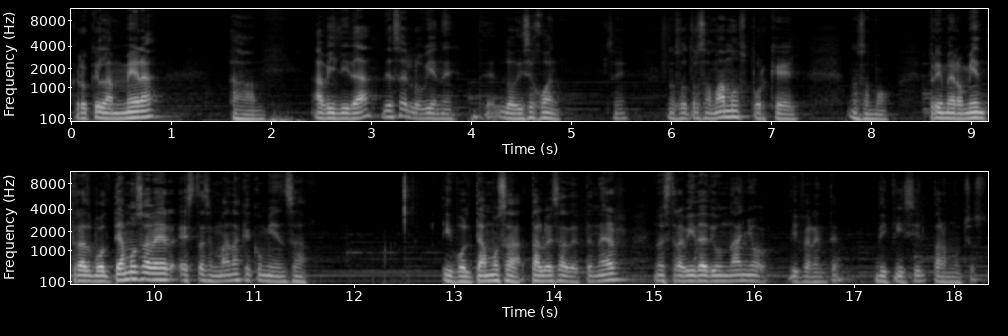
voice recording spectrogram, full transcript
creo que la mera habilidad de hacerlo viene, lo dice Juan. Nosotros amamos porque Él nos amó. Primero, mientras volteamos a ver esta semana que comienza y volteamos a tal vez a detener nuestra vida de un año diferente, difícil para muchos.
